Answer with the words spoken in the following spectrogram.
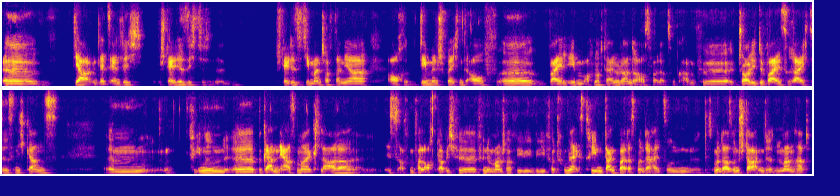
äh, ja, und letztendlich stellte sich, stellte sich die Mannschaft dann ja auch dementsprechend auf, äh, weil eben auch noch der ein oder andere Ausfall dazu kam. Für Jordi Device reichte es nicht ganz. Ähm, für ihn äh, begann erstmal klarer, ist auf jeden Fall auch, glaube ich, für, für eine Mannschaft wie, wie die Fortuna extrem dankbar, dass man da halt so einen, dass man da so einen starken dritten Mann hat.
